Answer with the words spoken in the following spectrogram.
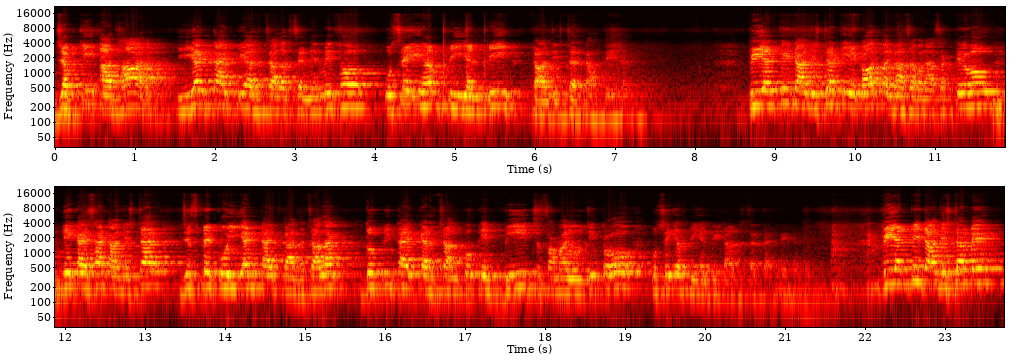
जबकि आधार यन टाइप के अर्धचालक से निर्मित हो, उसे ही हम पीएनपी ट्रांजिस्टर कहते हैं। पीएनपी ट्रांजिस्टर की एक और परिभाषा बना सकते हो। एक ऐसा ट्रांजिस्टर जिसमें कोई एन टाइप का अर्धचालक दो पी टाइप के अर्धचालकों के बीच समायोजित हो, उसे हम पीएनपी ट्रांजिस्टर कहते हैं। पीएनपी ट्रांजिस्टर में,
